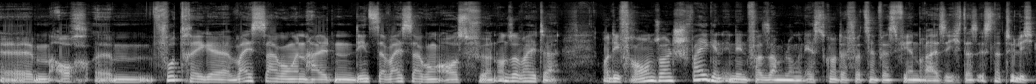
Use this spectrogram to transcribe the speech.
ähm, auch ähm, Vorträge, Weissagungen halten, Dienst der Weissagung ausführen und so weiter. Und die Frauen sollen schweigen in den Versammlungen. 1. Korinther 14, Vers 34. Das ist natürlich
